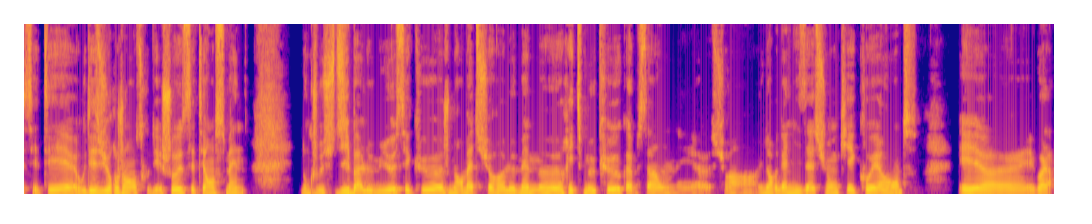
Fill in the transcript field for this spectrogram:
c'était ou des urgences ou des choses, c'était en semaine. Donc je me suis dit bah le mieux c'est que je me remette sur le même rythme qu'eux, comme ça on est sur une organisation qui est cohérente et voilà.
